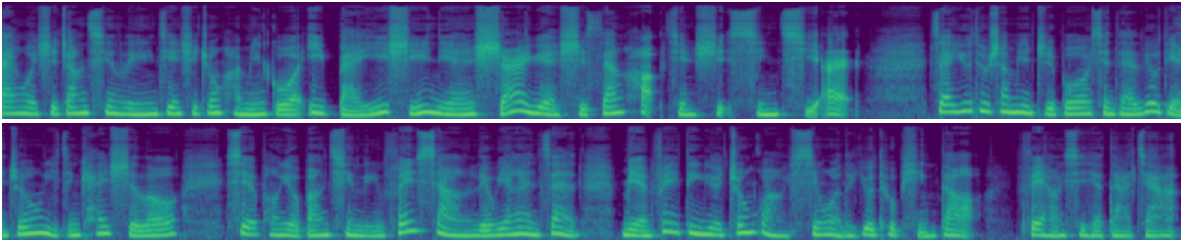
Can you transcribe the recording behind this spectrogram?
三，我是张庆玲。今天是中华民国一百一十一年十二月十三号，今天是星期二，在 YouTube 上面直播，现在六点钟已经开始喽。谢谢朋友帮庆玲分享、留言、按赞，免费订阅中广新闻的 YouTube 频道。非常谢谢大家。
